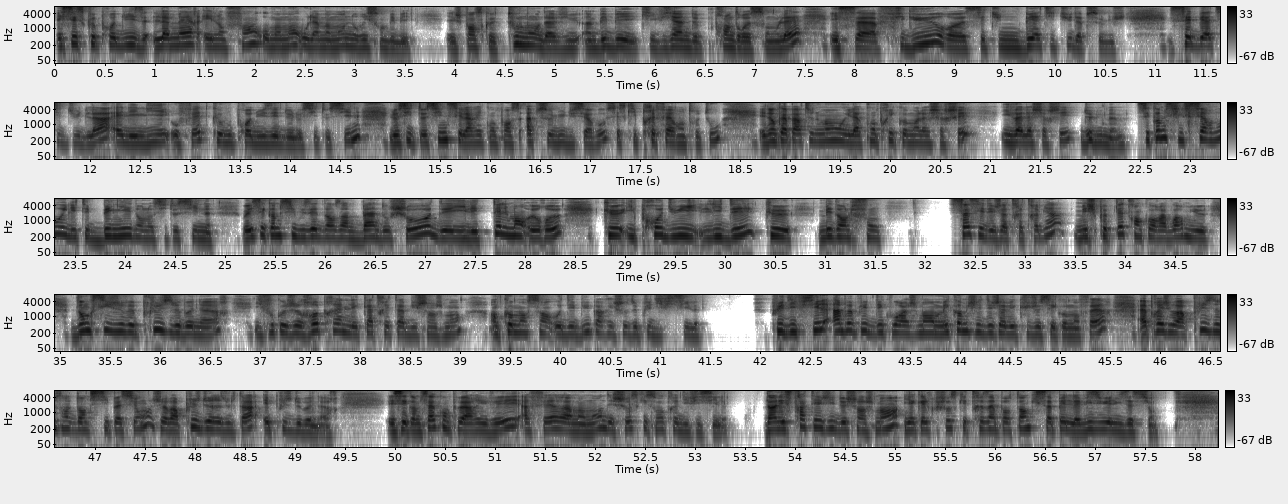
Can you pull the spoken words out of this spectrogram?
et c'est ce que produisent la mère et l'enfant au moment où la maman nourrit son bébé. Et je pense que tout le monde a vu un bébé qui vient de prendre son lait et sa figure, euh, c'est une béatitude absolue. Cette béatitude-là, elle est liée au fait que vous produisez de l'ocytocine. L'ocytocine, c'est la récompense absolue du cerveau, c'est ce qu'il préfère entre tout. Et donc, à partir du moment où il a compris comment la chercher, il va la chercher de lui-même. C'est comme si le cerveau, il était baigné dans l'ocytocine. Vous voyez, c'est comme si vous êtes dans un bain d'eau chaude et il est tellement heureux qu'il produit l'idée que, mais dans le fond, ça, c'est déjà très très bien, mais je peux peut-être encore avoir mieux. Donc, si je veux plus de bonheur, il faut que je reprenne les quatre étapes du changement en commençant au début par quelque chose de plus difficile. Plus difficile, un peu plus de découragement, mais comme j'ai déjà vécu, je sais comment faire. Après, je vais avoir plus d'anticipation, je vais avoir plus de résultats et plus de bonheur. Et c'est comme ça qu'on peut arriver à faire à un moment des choses qui sont très difficiles. Dans les stratégies de changement, il y a quelque chose qui est très important qui s'appelle la visualisation.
